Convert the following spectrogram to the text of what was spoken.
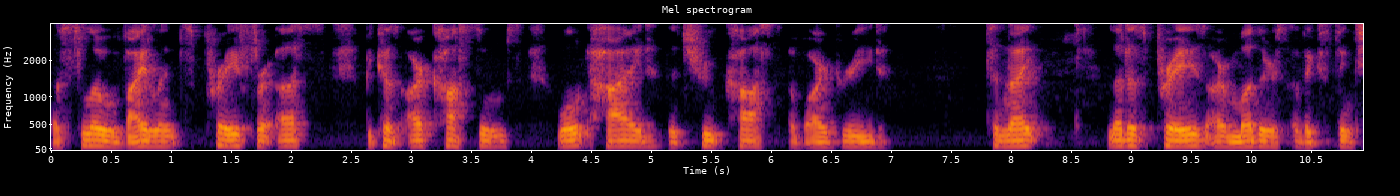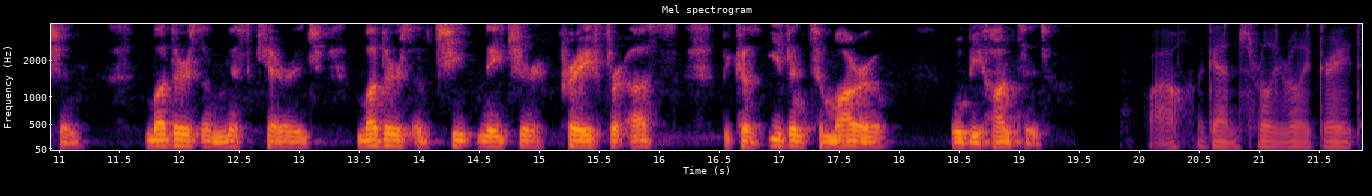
of slow violence. Pray for us because our costumes won't hide the true cost of our greed. Tonight, let us praise our mothers of extinction, mothers of miscarriage, mothers of cheap nature, pray for us because even tomorrow will be haunted. Wow, again, it's really, really great.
